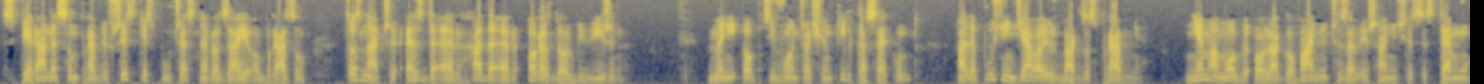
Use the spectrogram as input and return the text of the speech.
Wspierane są prawie wszystkie współczesne rodzaje obrazu, to znaczy SDR, HDR oraz Dolby Vision. Menu opcji włącza się kilka sekund, ale później działa już bardzo sprawnie. Nie ma mowy o lagowaniu czy zawieszaniu się systemu,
